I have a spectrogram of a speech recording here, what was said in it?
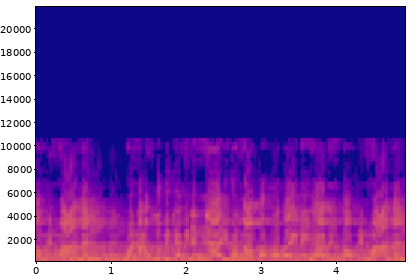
قول وعمل ونعوذ بك من النار وما قرب إليها من قول وعمل.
